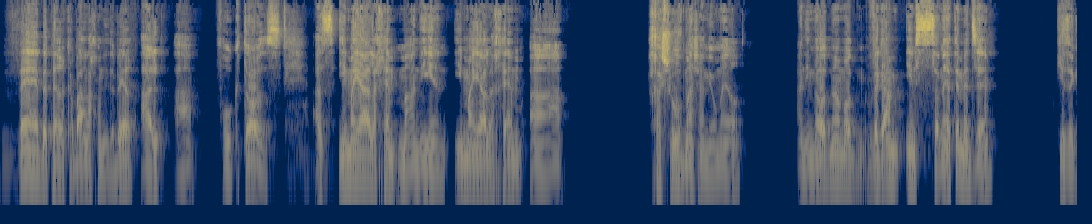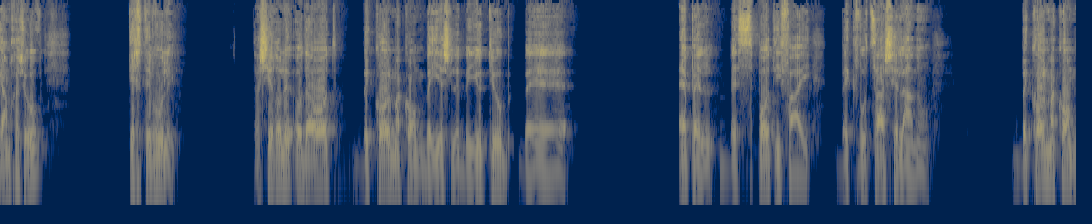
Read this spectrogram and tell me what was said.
ובפרק הבא אנחנו נדבר על פרוקטוז. אז אם היה לכם מעניין, אם היה לכם uh, חשוב מה שאני אומר, אני מאוד מאוד, וגם אם שנאתם את זה, כי זה גם חשוב, תכתבו לי. תשאירו לי הודעות בכל מקום, יש לי ביוטיוב, באפל, בספוטיפיי, בקבוצה שלנו, בכל מקום,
